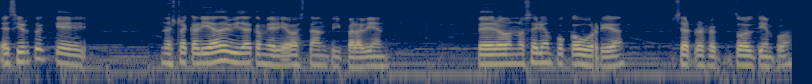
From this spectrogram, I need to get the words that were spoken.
Es cierto que nuestra calidad de vida cambiaría bastante y para bien, pero no sería un poco aburrida ser perfecto todo el tiempo,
